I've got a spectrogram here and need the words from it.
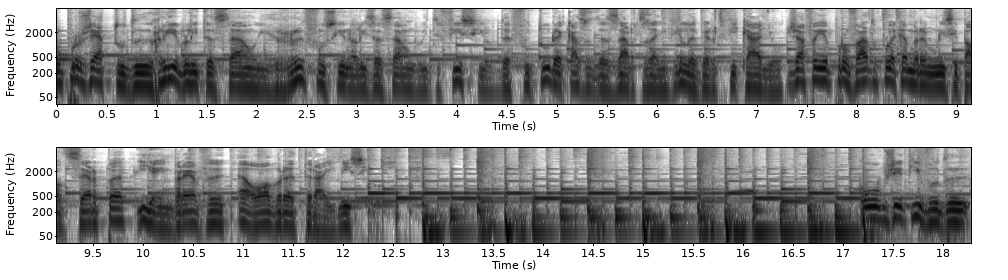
O projeto de reabilitação e refuncionalização do edifício da futura Casa das Artes em Vila Verde Ficalho já foi aprovado pela Câmara Municipal de Serpa e em breve a obra terá início. Objetivo de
